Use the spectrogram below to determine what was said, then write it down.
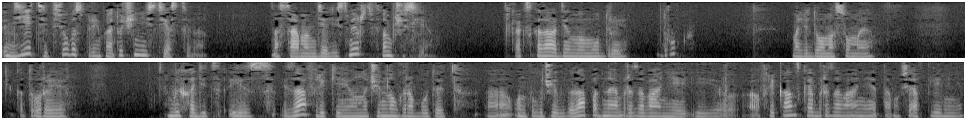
Дети все воспринимают очень естественно. На самом деле, и смерть в том числе. Как сказал один мой мудрый друг, Малидома Суме, который выходец из, из Африки, он очень много работает, он получил и западное образование, и африканское образование там у себя в племени,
